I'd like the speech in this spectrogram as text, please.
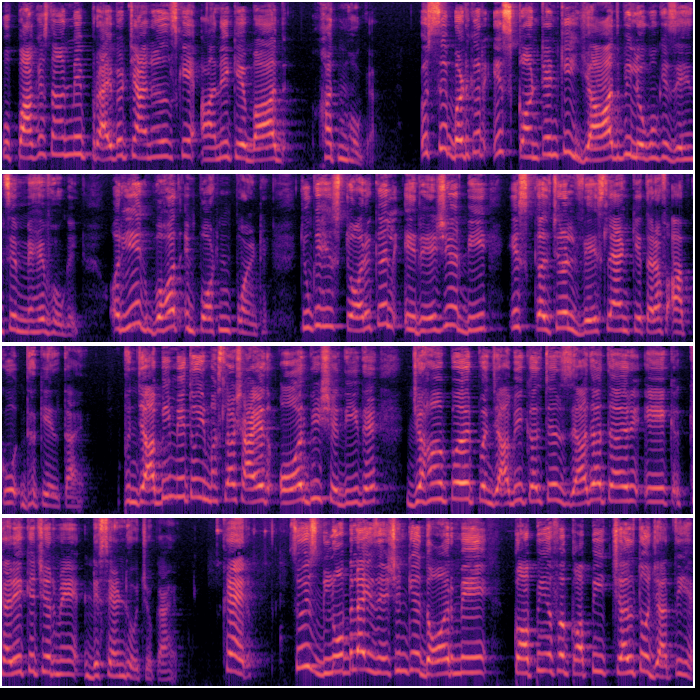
وہ پاکستان میں پرائیویٹ چینلز کے آنے کے بعد ختم ہو گیا۔ اس سے بڑھ کر اس کانٹینٹ کی یاد بھی لوگوں کے ذہن سے محو ہو گئی۔ اور یہ ایک بہت امپورٹنٹ پوائنٹ ہے۔ کیونکہ ہسٹوریکل اریجر بھی اس کلچرل ویسٹ لینڈ کی طرف آپ کو دھکیلتا ہے۔ پنجابی میں تو یہ مسئلہ شاید اور بھی شدید ہے، جہاں پر پنجابی کلچر زیادہ تر ایک کریکچر میں ڈسینڈ ہو چکا ہے۔ خیر سو اس گلوبلائزیشن کے دور میں کاپی آف اے کاپی چل تو جاتی ہے،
